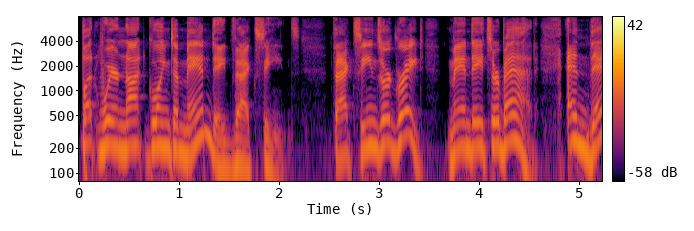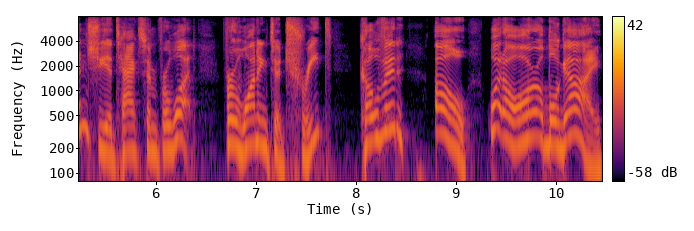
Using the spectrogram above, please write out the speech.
but we're not going to mandate vaccines." Vaccines are great. Mandates are bad. And then she attacks him for what? For wanting to treat COVID? Oh, what a horrible guy.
